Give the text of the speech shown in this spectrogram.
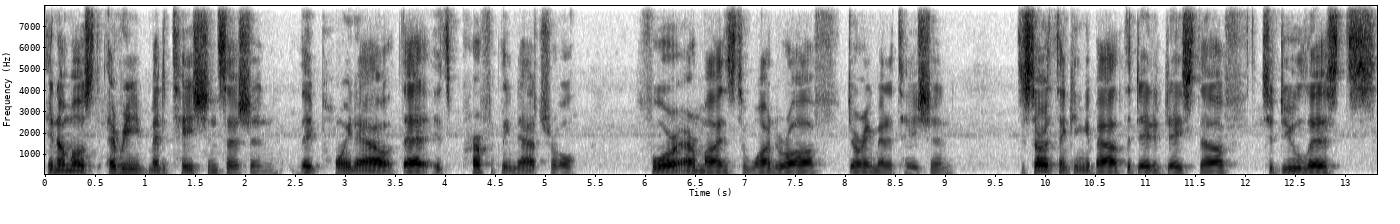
in almost every meditation session, they point out that it's perfectly natural for our minds to wander off during meditation, to start thinking about the day to day stuff, to do lists,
